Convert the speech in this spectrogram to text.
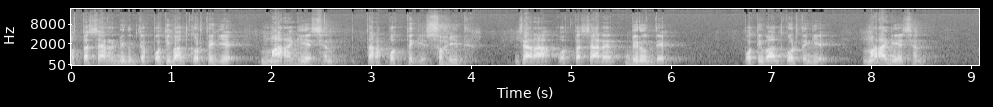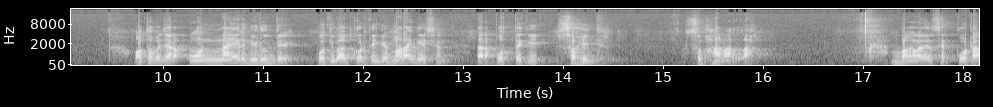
অত্যাচারের বিরুদ্ধে প্রতিবাদ করতে গিয়ে মারা গিয়েছেন, তারা প্রত্যেকেই শহীদ যারা অত্যাচারের বিরুদ্ধে প্রতিবাদ করতে গিয়ে মারা গিয়েছেন, অথবা যারা অন্যায়ের বিরুদ্ধে প্রতিবাদ করতে গিয়ে মারা গিয়েছেন, তারা প্রত্যেকেই শহীদ সুবহান আল্লাহ বাংলাদেশের কোটা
